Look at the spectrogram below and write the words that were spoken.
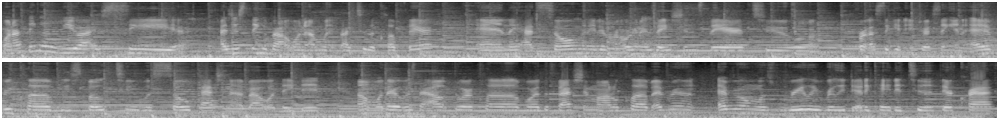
When I think of UIC, I just think about when I went back to the club fair and they had so many different organizations there to for us to get interesting. And every club we spoke to was so passionate about what they did, um, whether it was the outdoor club or the fashion model club. Everyone, everyone was really, really dedicated to their craft.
